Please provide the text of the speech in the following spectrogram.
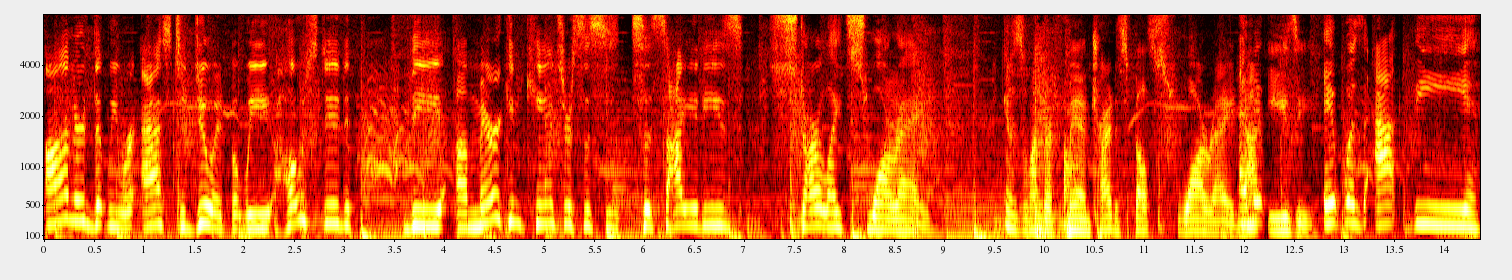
honored that we were asked to do it, but we hosted the American Cancer Soc- Society's Starlight Soiree. It was wonderful. Man, try to spell soiree. Not it- easy. It was at the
